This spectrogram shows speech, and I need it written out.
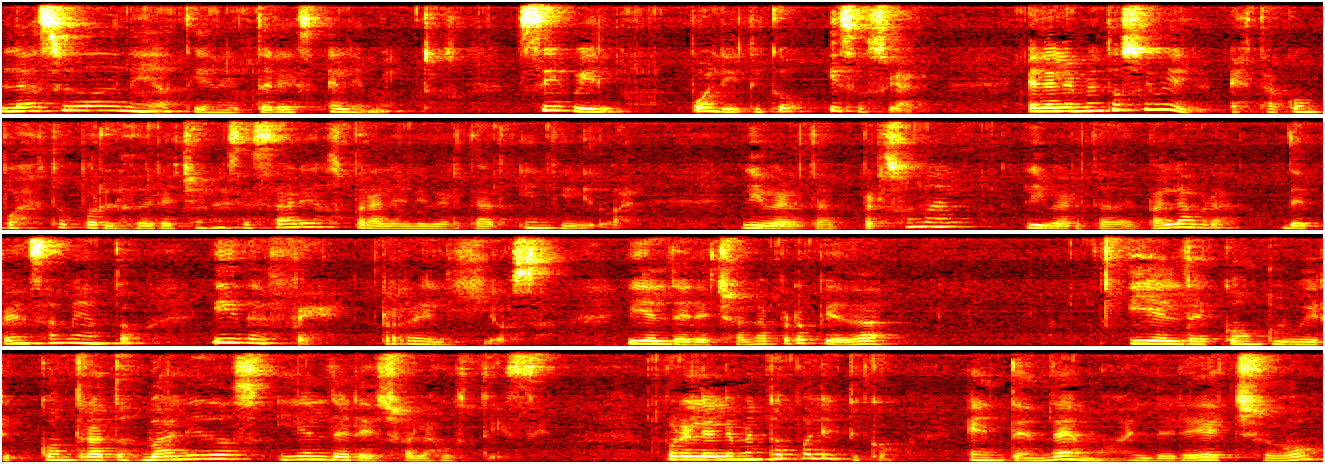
la ciudadanía tiene tres elementos civil, político y social. El elemento civil está compuesto por los derechos necesarios para la libertad individual, libertad personal, libertad de palabra, de pensamiento y de fe religiosa, y el derecho a la propiedad, y el de concluir contratos válidos y el derecho a la justicia. Por el elemento político entendemos el derecho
